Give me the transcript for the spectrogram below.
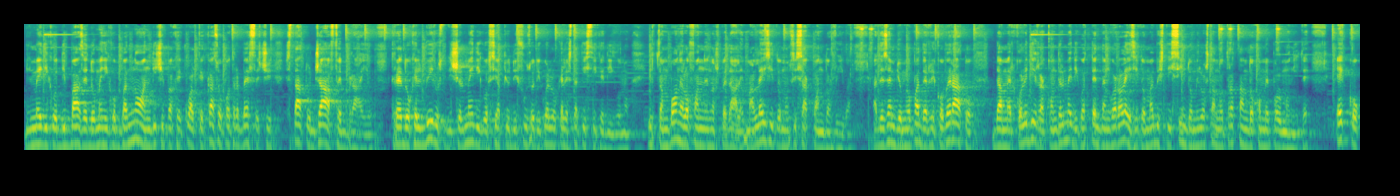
Il medico di base Domenico Bannò anticipa che qualche caso potrebbe esserci stato già a febbraio. Credo che il virus, dice il medico, sia più diffuso di quello che le statistiche dicono. Il tampone lo fanno in ospedale, ma l'esito non si sa quando arriva. Ad esempio mio padre è ricoverato da mercoledì, racconta il medico, attende ancora l'esito, ma visti i sintomi lo stanno trattando come polmonite. Ecco,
